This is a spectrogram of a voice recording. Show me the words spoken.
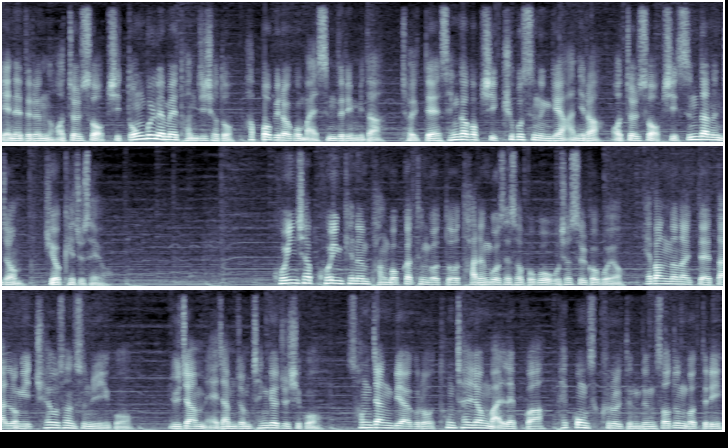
얘네들은 어쩔 수 없이 똥블렘에 던지셔도 합법이라고 말씀드립니다. 절대 생각 없이 큐브 쓰는 게 아니라 어쩔 수 없이 쓴다는 점 기억해 주세요. 코인샵 코인캐는 방법 같은 것도 다른 곳에서 보고 오셨을 거고요. 해방런 할 때 딸롱이 최우선 순위이고 유잠, 애잠 좀 챙겨주시고 성장비약으로 통찰력 말렙과 팩공 스크롤 등등 써둔 것들이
